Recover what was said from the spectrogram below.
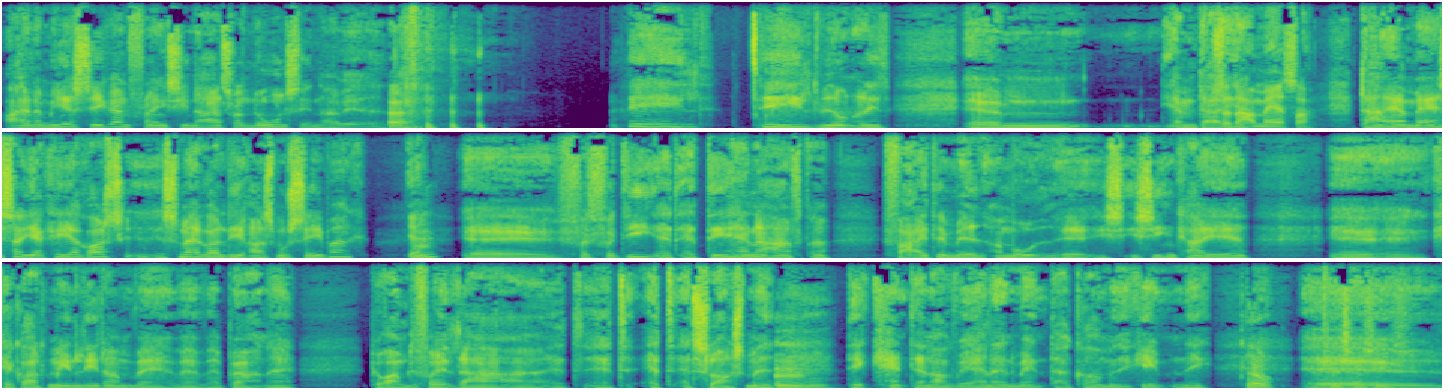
og han er mere sikker end Frank Sinatra nogensinde har været. Ja. Det er helt, det er helt vidunderligt. Øhm, jamen, der Så der er masser? Der er masser. Jeg kan, jeg kan også jeg smager godt lide Rasmus Sebak. Ja. Øh, for, fordi at, at det, han har haft at fejde med og mod øh, i, i sin karriere, øh, øh, kan godt minde lidt om, hvad, hvad, hvad børn af berømte forældre har at, at, at, at slås med. Mm. Det kan da nok være, at han er en mand, der er kommet igennem, ikke? Jo, det øh,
